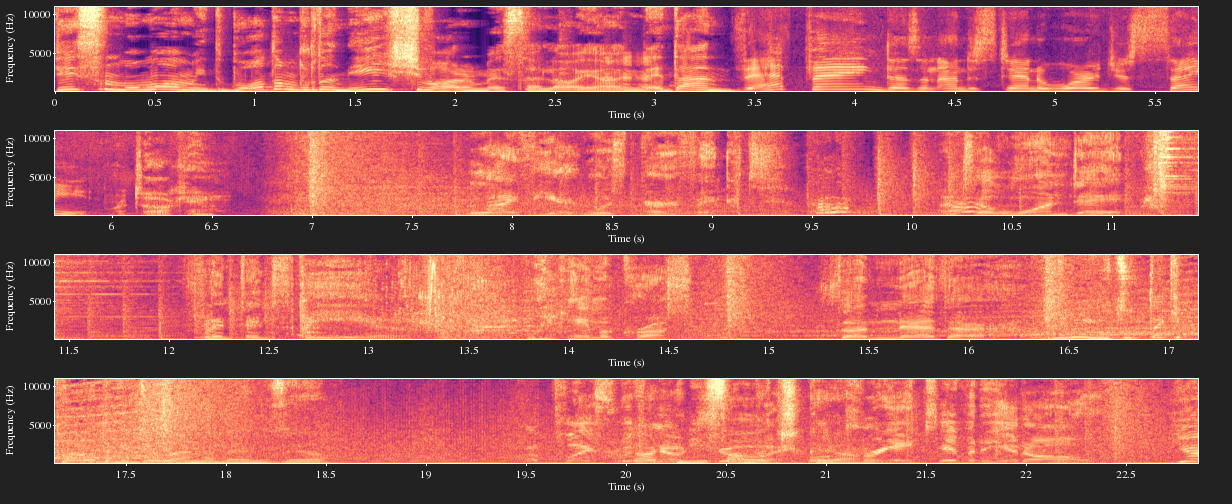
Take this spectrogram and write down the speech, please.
Jason Momoa mıydı? Bu adam burada ne işi var mesela yani? Neden? That thing doesn't understand a word you're saying. We're talking. Life here was perfect. Until one day, Flint and Steel, we came across the Nether. Değil mi? YouTube'daki parodi videolarına benziyor. A place with Dört no Nisan'da joy çıkıyor. or creativity at all. You!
